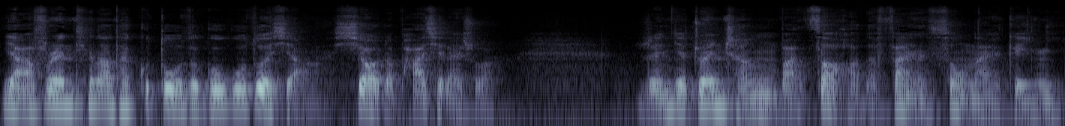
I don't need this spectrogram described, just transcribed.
雅夫人听到他肚子咕咕作响，笑着爬起来说：“人家专程把造好的饭送来给你，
